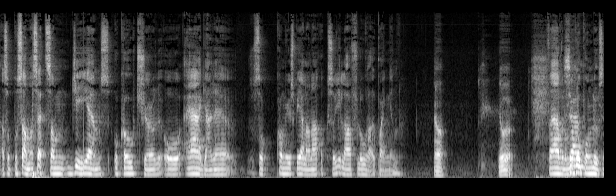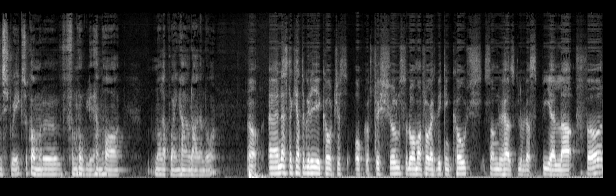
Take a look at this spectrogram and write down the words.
alltså på samma sätt som GMs och coacher och ägare så kommer ju spelarna också gilla förlorarpoängen. Ja. Jo, jo. För även om Sen- du går på en losing streak så kommer du förmodligen ha några poäng här och där ändå. Ja. Eh, nästa kategori är coaches och officials. Och då har man frågat vilken coach som du helst skulle vilja spela för.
